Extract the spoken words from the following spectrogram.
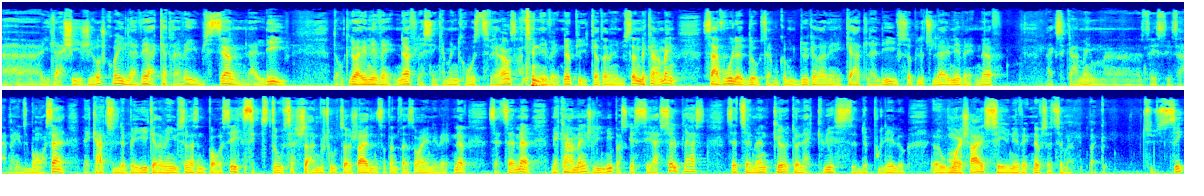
euh, il a chez GA, je crois, il l'avait à 88 cents la livre. Donc là, à 1,29, c'est quand même une grosse différence entre 1,29 et 88 cents, mais quand même, ça vaut le double. Ça vaut comme 2,84 la livre, ça, puis là, tu l'as à 1,29. c'est quand même, euh, ça a bien du bon sens. Mais quand tu l'as payé 88 cents la semaine passée, c'est que tu trouves ça cher. Moi, je trouve ça cher d'une certaine façon à 1,29 cette semaine. Mais quand même, je l'ai mis parce que c'est la seule place cette semaine que tu as la cuisse de poulet, là, euh, au moins cher, c'est 1,29 cette semaine tu sais.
